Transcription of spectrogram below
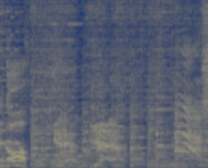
Need someone tournament. Yeah, yeah. Mash.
